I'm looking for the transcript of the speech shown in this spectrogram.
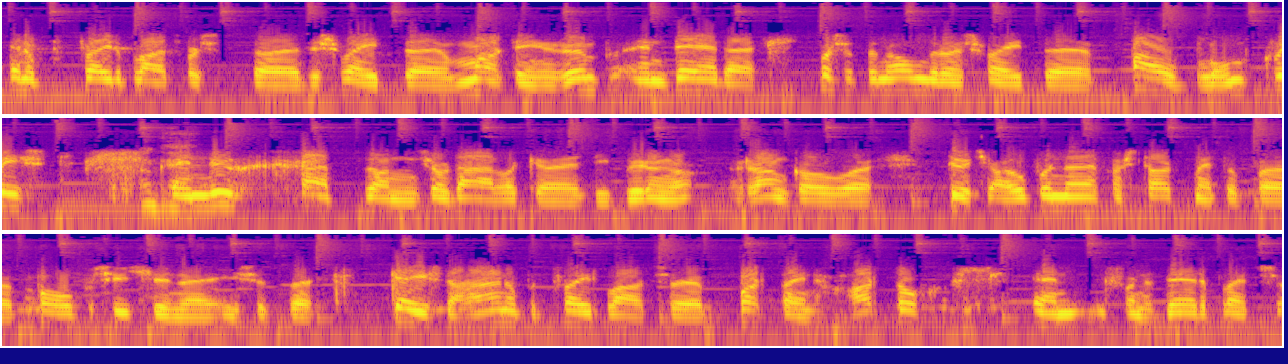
En op de tweede plaats was het eh, de Zweed eh, Martin Rump. En derde was het een andere Zweed, eh, Paul Blomqvist. Oké. En nu gaat dan zo dadelijk die Ranko Dutch Open van start. Met op pole position is het Kees de Haan. Op de tweede plaats Bartijn Hartog. En van de derde plaats,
